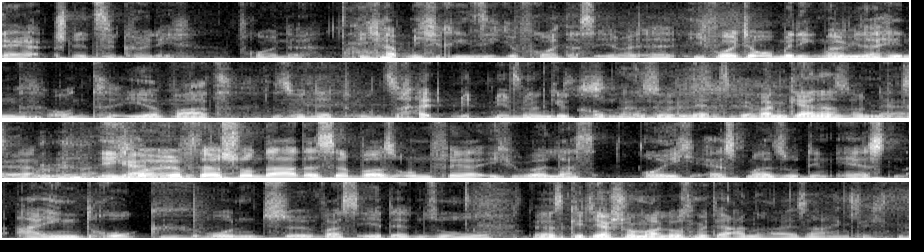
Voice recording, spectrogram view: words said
der Schnitzelkönig, Freunde. Ich habe mich riesig gefreut, dass ihr. Äh, ich wollte unbedingt mal wieder hin und ihr wart so nett und seid mit mir mitgekommen. So nett. Wir waren gerne so nett. Ja. waren Ich war öfter schon da, deshalb war es unfair. Ich überlasse euch erstmal so den ersten Eindruck und äh, was ihr denn so. Das geht ja schon mal los mit der Anreise eigentlich. Ne?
